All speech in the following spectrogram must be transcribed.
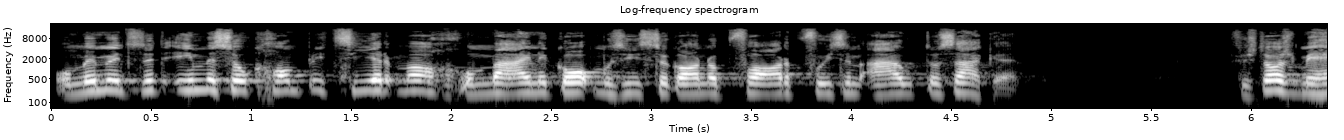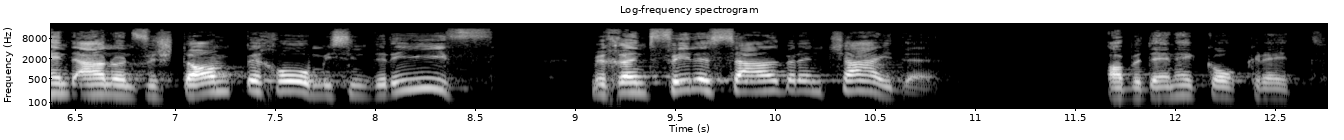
Und wir müssen es nicht immer so kompliziert machen und meinen, Gott muss uns sogar noch die Farbe von unserem Auto sagen. Verstehst du? Wir haben auch noch einen Verstand bekommen, wir sind reif. Wir können vieles selber entscheiden. Aber dann hat Gott geredet.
